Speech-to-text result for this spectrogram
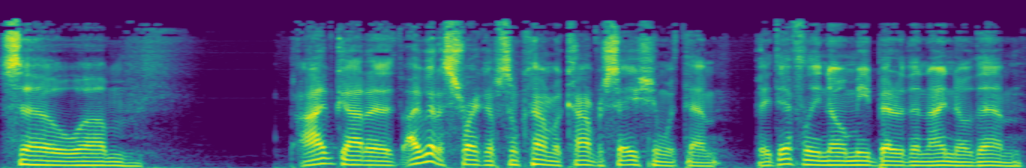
So um, I've got to I've got to strike up some kind of a conversation with them. They definitely know me better than I know them.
